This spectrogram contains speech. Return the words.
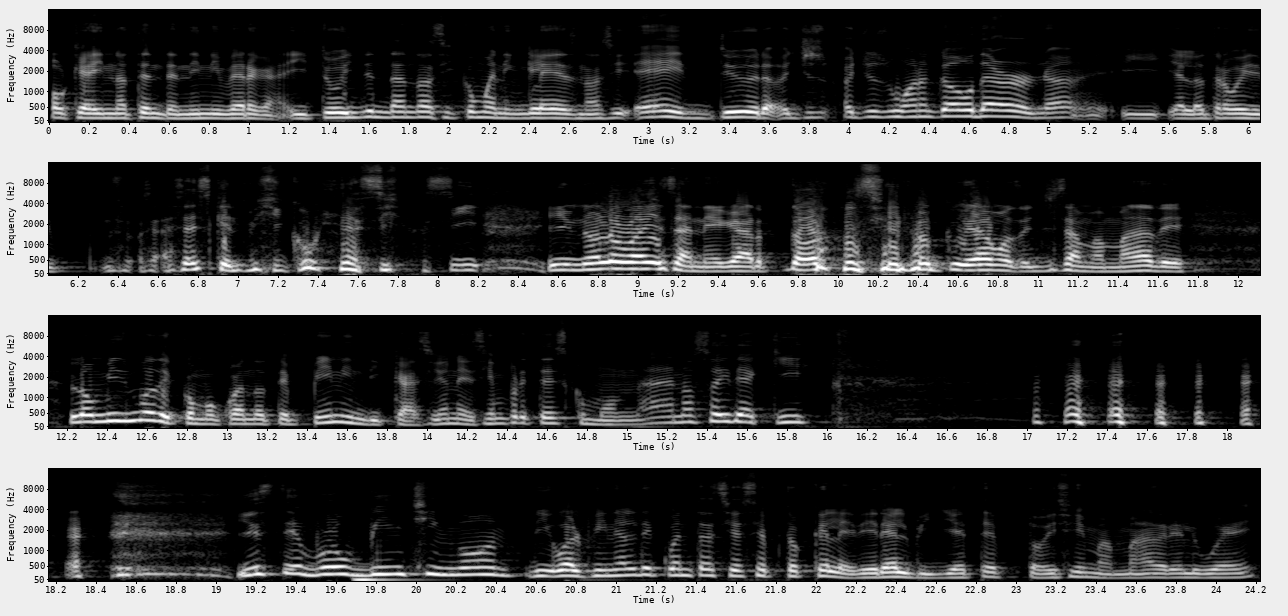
Ok, no te entendí ni verga. Y tú intentando así como en inglés, ¿no? Así, hey, dude, I just, I just wanna go there, ¿no? Y el otro güey, o ¿sabes que en México hubiera sido así? Y no lo vayas a negar todo, si no que hubiéramos hecho esa mamada de lo mismo de como cuando te piden indicaciones, siempre te es como, ah, no soy de aquí. y este bro, bien chingón. Digo, al final de cuentas sí aceptó que le diera el billete, todísima madre el güey.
